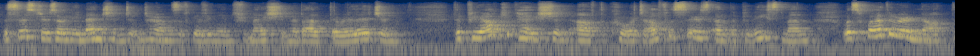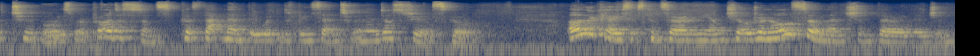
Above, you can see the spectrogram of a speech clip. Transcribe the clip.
the sisters only mentioned in terms of giving information about their religion. The preoccupation of the court officers and the policemen was whether or not the two boys were Protestants, because that meant they wouldn't have been sent to an industrial school. Other cases concerning young children also mentioned their religion,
